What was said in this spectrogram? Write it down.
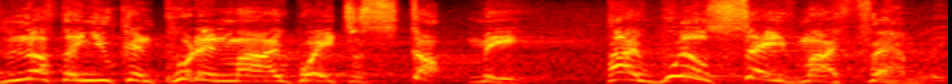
Nothing you can put in my way to stop me! I will save my family!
